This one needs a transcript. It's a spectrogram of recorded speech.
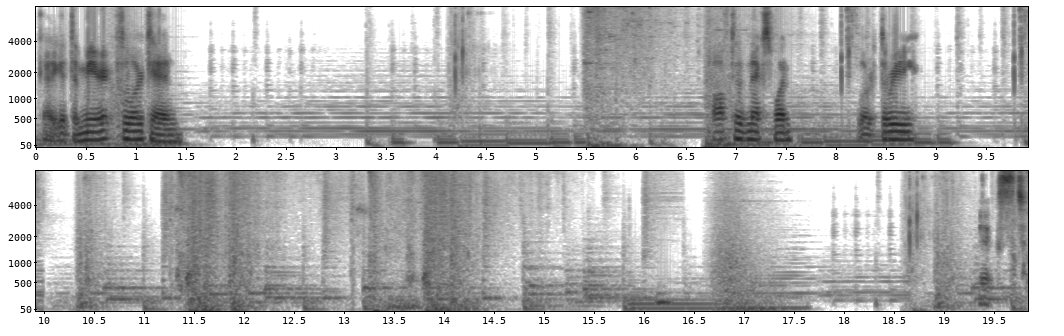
Gotta get the mirror at floor 10. Off to the next one. Floor 3. Next.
